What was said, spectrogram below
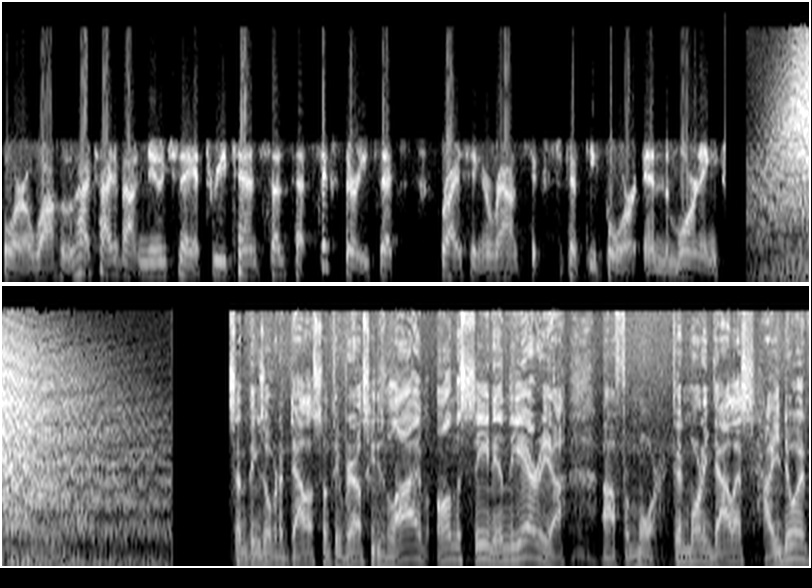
for Oahu. High tide about noon today at 310, sunset 636, rising around 654 in the morning. Send things over to Dallas Ontiveros. He's live on the scene in the area uh, for more. Good morning, Dallas. How you doing?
